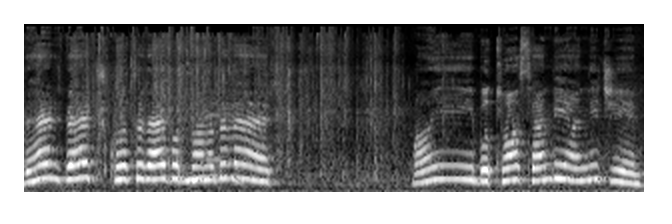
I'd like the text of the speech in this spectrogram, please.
Ver ver çikolata ver Batuhan'a da ver. Ay Batuhan sen de ye anneciğim.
